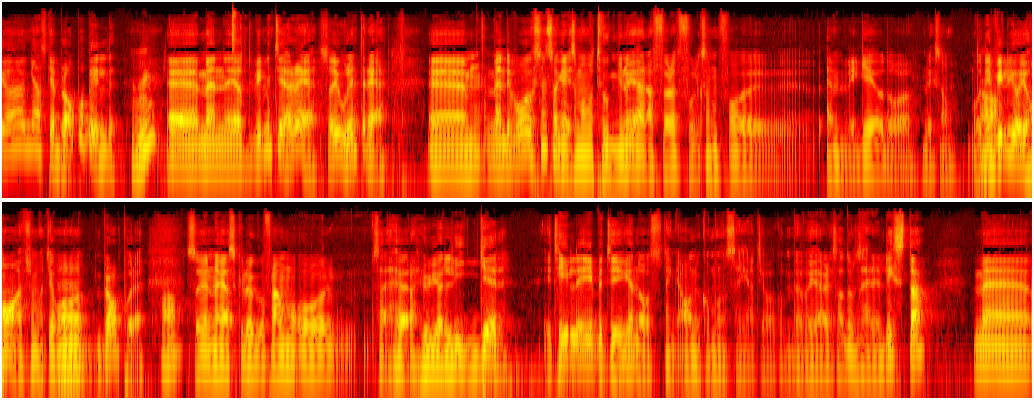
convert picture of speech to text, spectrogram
jag är ganska bra på bild. Mm. Eh, men jag ville inte göra det, så jag gjorde inte det. Eh, men det var också en sån grej som man var tvungen att göra för att få, liksom, få eh, MVG och då liksom. Och det Ja. ville jag ju ha eftersom att jag var Mm. bra på det. Ja. Så när jag skulle gå fram och här, höra hur jag ligger till i betygen då så tänkte jag, ja nu kommer hon säga att jag kommer behöva göra det. Så hade de så här en lista med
